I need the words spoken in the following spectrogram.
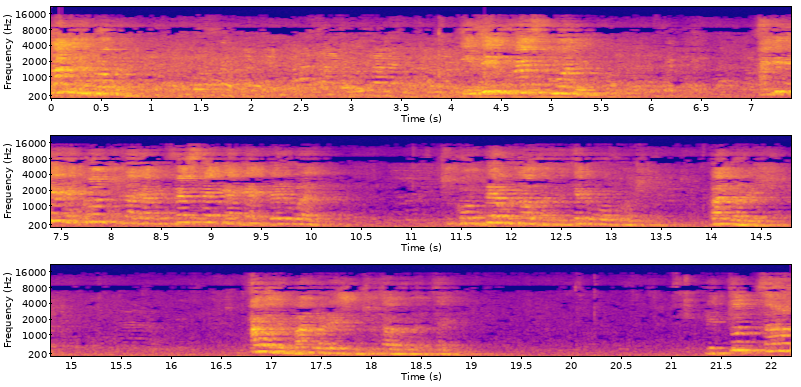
That is the problem. If you invest money, and you get a country that have invested their debt very well, to compare with us as a third world country, Bangladesh. I was in Bangladesh in 2010. The total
